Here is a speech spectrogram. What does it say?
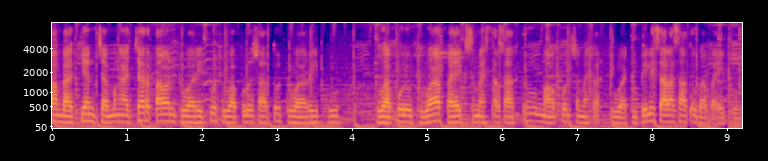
pembagian jam mengajar tahun 2021 2022 baik semester 1 maupun semester 2 dipilih salah satu Bapak Ibu.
